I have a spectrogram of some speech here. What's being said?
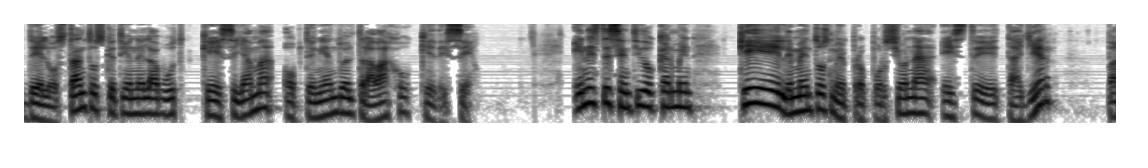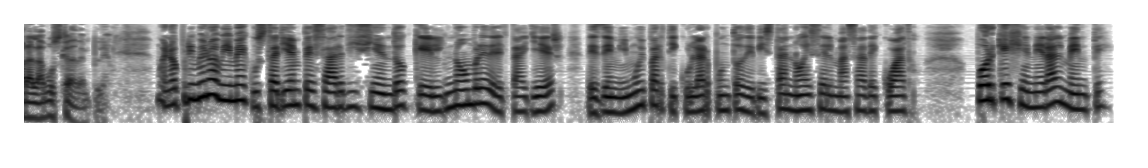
de los tantos que tiene la BUT que se llama Obteniendo el trabajo que deseo. En este sentido, Carmen, ¿qué elementos me proporciona este taller para la búsqueda de empleo? Bueno, primero a mí me gustaría empezar diciendo que el nombre del taller, desde mi muy particular punto de vista, no es el más adecuado, porque generalmente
